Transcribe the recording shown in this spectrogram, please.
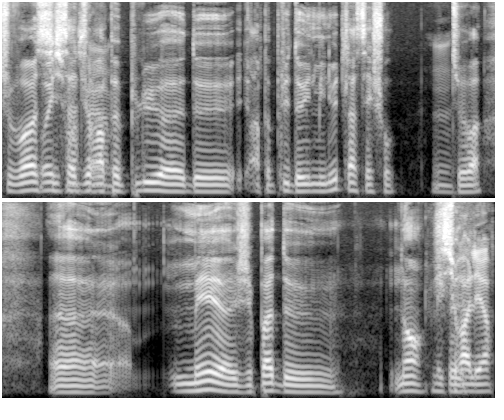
tu vois, Oui, si ça dure un peu plus euh, de un peu plus de une minute, là c'est chaud, Hmm. tu vois. Euh, mais euh, j'ai pas de non. Mais sur Aléa.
